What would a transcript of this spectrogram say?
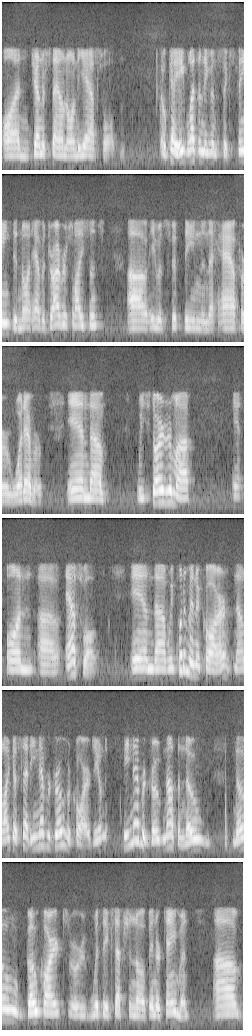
on Jennerstown on the asphalt. Okay, he wasn't even 16, did not have a driver's license. Uh, he was 15 and a half or whatever. And um, we started him up on uh, asphalt. And uh, we put him in a car. Now, like I said, he never drove a car. He, he never drove nothing. No, no go karts, or with the exception of entertainment, um,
